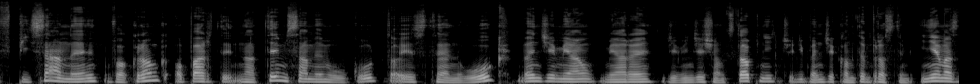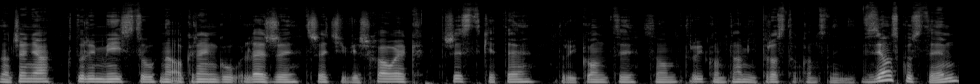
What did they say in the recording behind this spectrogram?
wpisany w okrąg oparty na tym samym łuku, to jest ten łuk, będzie miał miarę 90 stopni, czyli będzie kątem prostym. I nie ma znaczenia, w którym miejscu na okręgu leży trzeci wierzchołek. Wszystkie te trójkąty są trójkątami prostokątnymi. W związku z tym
